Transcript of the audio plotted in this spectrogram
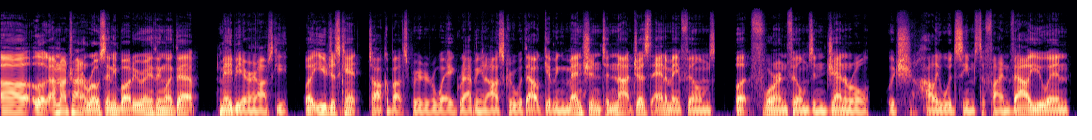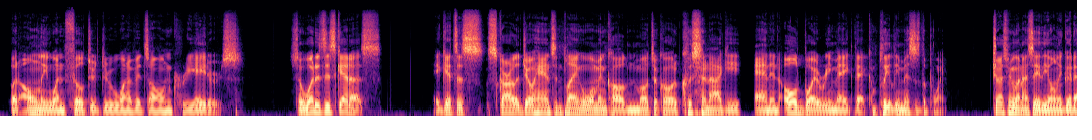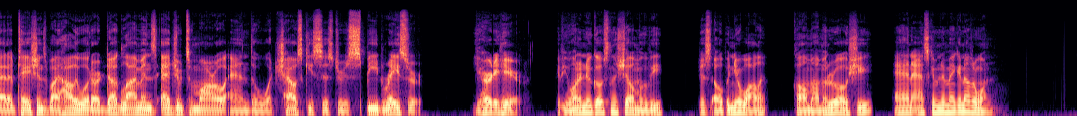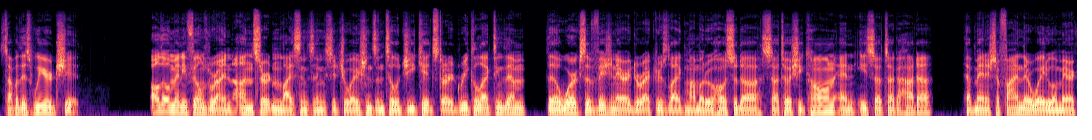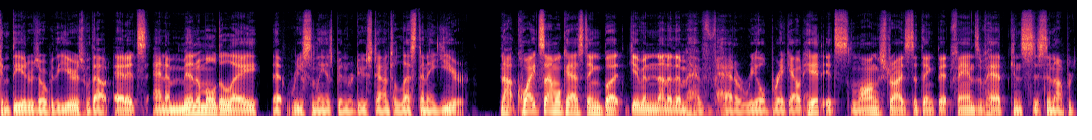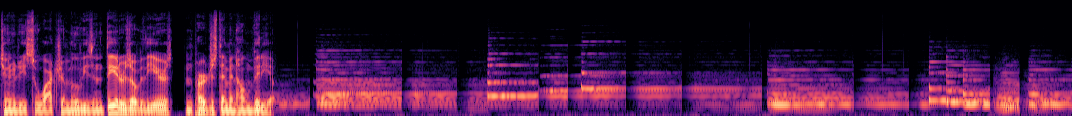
Uh, look, I'm not trying to roast anybody or anything like that. Maybe Aronofsky, but you just can't talk about Spirited Away grabbing an Oscar without giving mention to not just anime films, but foreign films in general, which Hollywood seems to find value in, but only when filtered through one of its own creators. So, what does this get us? It gets us Scarlett Johansson playing a woman called Motoko Kusanagi and an old boy remake that completely misses the point. Trust me when I say the only good adaptations by Hollywood are Doug Liman's Edge of Tomorrow and the Wachowski sisters' Speed Racer. You heard it here. If you want a new Ghost in the Shell movie, just open your wallet, call Mamoru Oshii, and ask him to make another one. Stop with this weird shit. Although many films were in uncertain licensing situations until GKIDS started recollecting them, the works of visionary directors like Mamoru Hosoda, Satoshi Kon, and Isao Takahata have managed to find their way to American theaters over the years without edits and a minimal delay that recently has been reduced down to less than a year. Not quite simulcasting, but given none of them have had a real breakout hit, it's long strides to think that fans have had consistent opportunities to watch their movies in theaters over the years and purchase them in home video.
